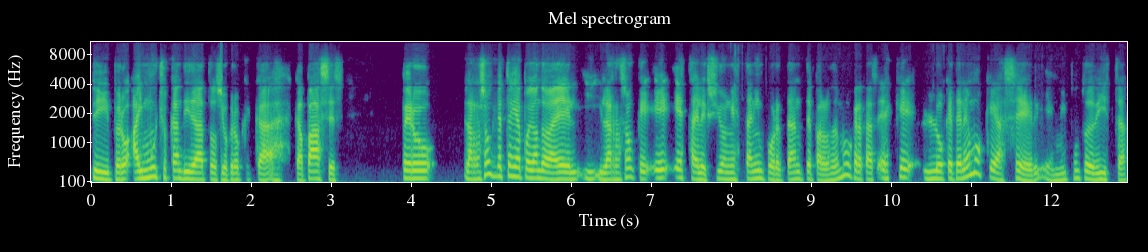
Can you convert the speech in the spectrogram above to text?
Sí, pero hay muchos candidatos, yo creo que capaces, pero la razón que estoy apoyando a él y, la razón que e, esta elección es tan importante para los demócratas es que lo que tenemos que hacer, en mi punto de vista,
